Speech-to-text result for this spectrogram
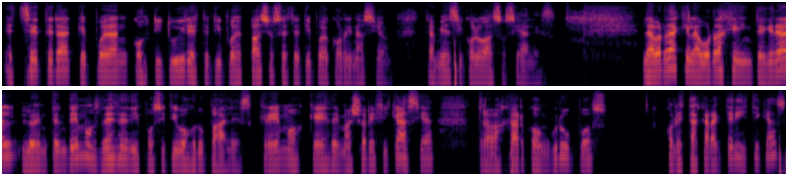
etcétera, que puedan constituir este tipo de espacios, este tipo de coordinación. También psicólogas sociales. La verdad es que el abordaje integral lo entendemos desde dispositivos grupales. Creemos que es de mayor eficacia trabajar con grupos con estas características.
